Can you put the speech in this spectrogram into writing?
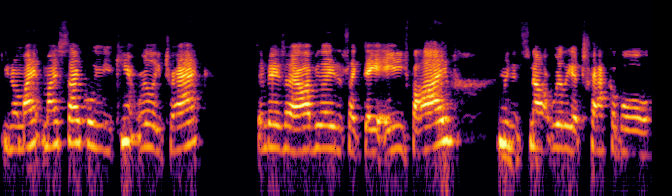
You know my, my cycle you can't really track some days i ovulate it's like day 85 i mean it's not really a trackable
